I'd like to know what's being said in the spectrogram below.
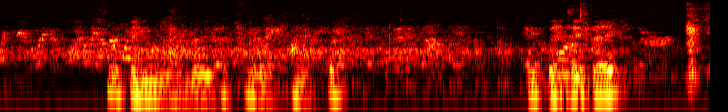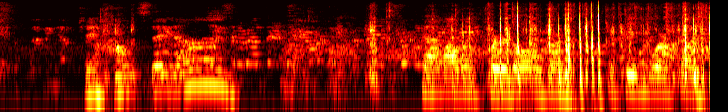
I can't wait to find out. Seems to be the move that's really connect with. he's big, he's big. King won't stay on. Benoit went for it all, but it didn't work out.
